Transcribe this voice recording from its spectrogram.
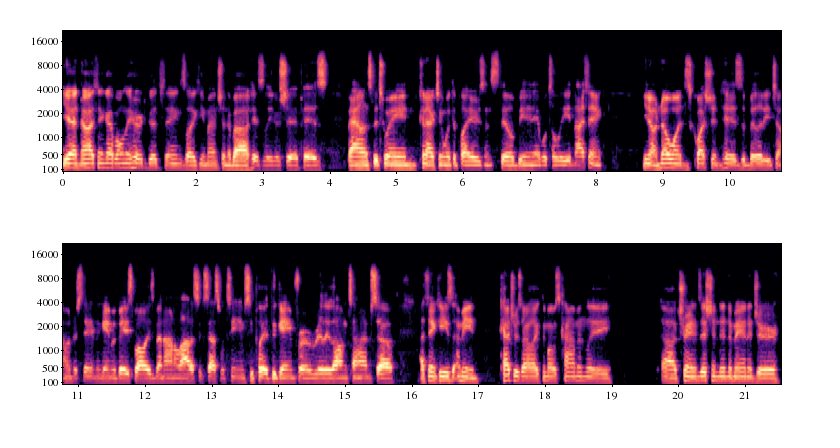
Yeah, no, I think I've only heard good things, like you mentioned, about his leadership, his balance between connecting with the players and still being able to lead. And I think, you know, no one's questioned his ability to understand the game of baseball. He's been on a lot of successful teams. He played the game for a really long time. So I think he's, I mean, catchers are like the most commonly uh, transitioned into manager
